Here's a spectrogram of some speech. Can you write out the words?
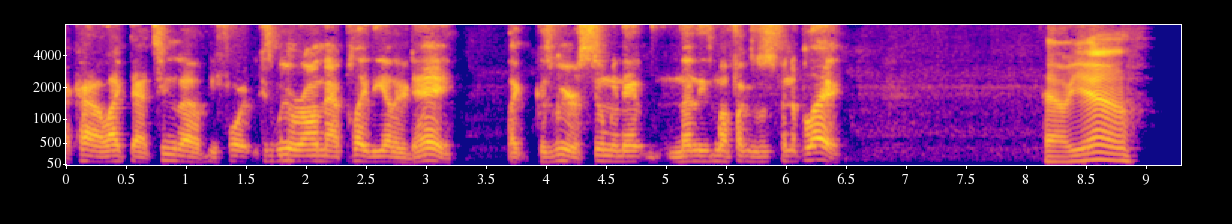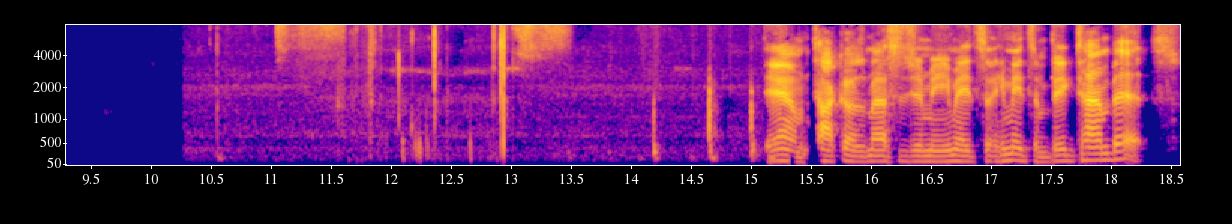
I kind of like that too, though. Before because we were on that play the other day, like because we were assuming that none of these motherfuckers was finna play. Hell yeah. Damn, Taco's messaging me. He made some he made some big time bets.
